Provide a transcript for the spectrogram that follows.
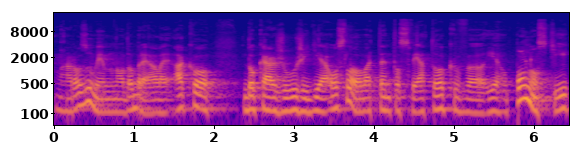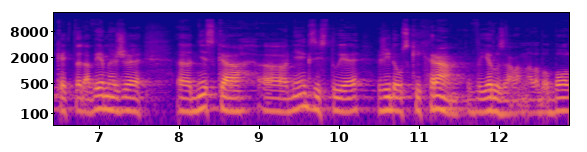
Rozumiem, no dobre, ale ako dokážu Židia oslavovať tento sviatok v jeho plnosti, keď teda vieme, že e, dneska e, neexistuje židovský chrám v Jeruzaleme, lebo bol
